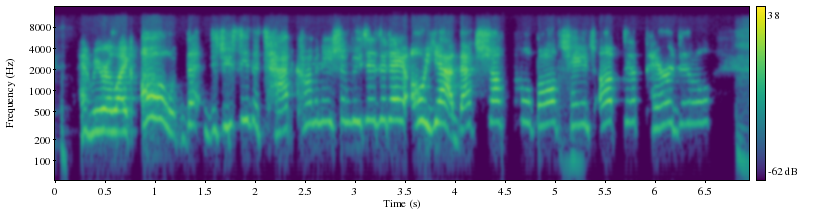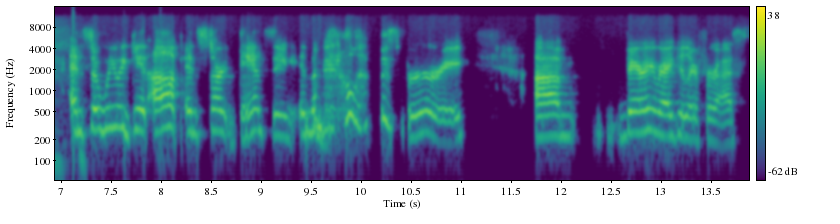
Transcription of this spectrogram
and we were like, oh, that did you see the tap combination we did today? Oh yeah, that shuffle ball change up to paradiddle. And so we would get up and start dancing in the middle of this brewery. Um, very regular for us.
